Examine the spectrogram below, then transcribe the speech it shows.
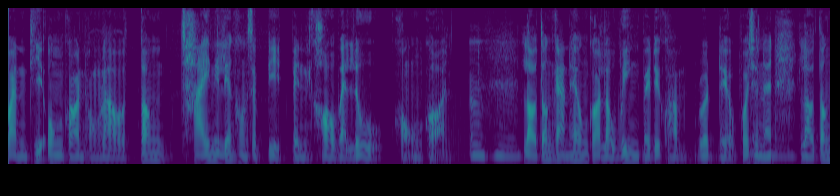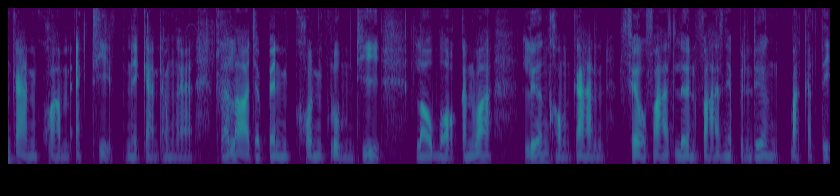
วันที่องค์กรของเราต้องใช้ในเรื่องของ speed เป็น core value ขององค์กร เราต้องการให้องค์กรเราวิ่งไปด้วยความรวดเร็ว เพราะฉะนั้นเราต้องการความ active ในการทำงาน แล้วเราอาจจะเป็นคนกลุ่มที่เราบอกกันว่าเรื่องของการ fail fast learn fast เนี่ยเป็นเรื่องปกติ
